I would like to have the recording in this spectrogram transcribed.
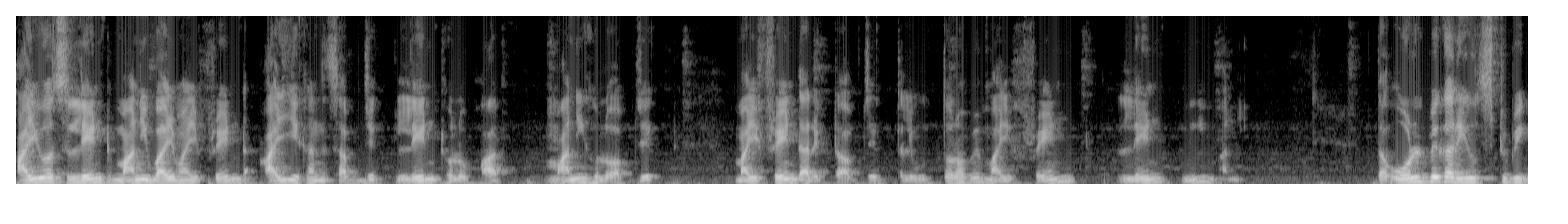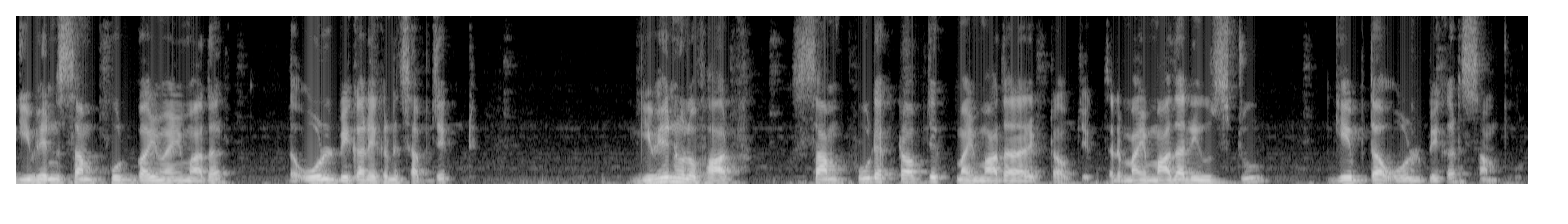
I was lent money by my friend I এখানে সাবজেক্ট লেন্ট হলো ভার মানি হলো অবজেক্ট মাই ফ্রেন্ড আর একটা অবজেক্ট তাহলে উত্তর হবে my friend lent me money the old baker used to be given some food by my mother the old baker এখানে সাবজেক্ট গিভেন হলো ভার্ভ সাম ফুড একটা অবজেক্ট মাই মাদার আর একটা অবজেক্ট তাহলে my mother used to gave the old baker some food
